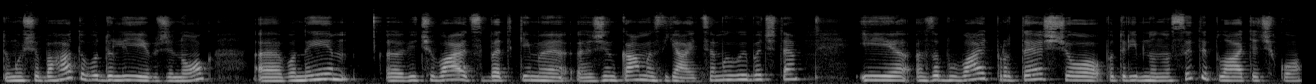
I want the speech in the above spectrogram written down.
тому що багато водоліїв жінок е, вони е, відчувають себе такими е, жінками з яйцями, вибачте, і забувають про те, що потрібно носити платячко,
